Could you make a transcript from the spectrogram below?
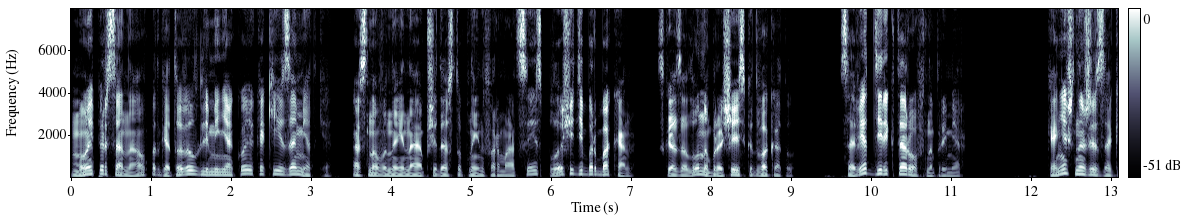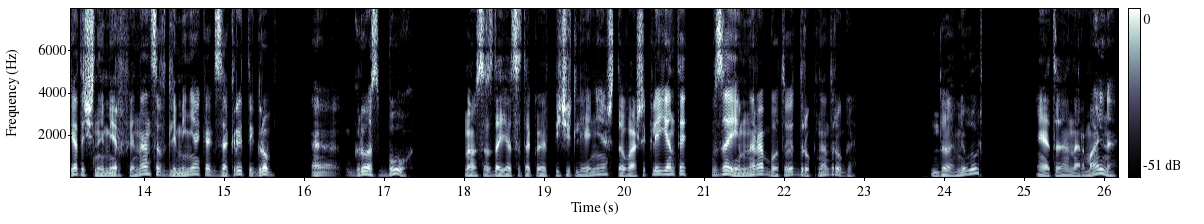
Мой персонал подготовил для меня кое-какие заметки, основанные на общедоступной информации с площади Барбакан», — сказал он, обращаясь к адвокату. «Совет директоров, например. Конечно же, загадочный мир финансов для меня как закрытый гроб... Э, грозбух. Но создается такое впечатление, что ваши клиенты взаимно работают друг на друга. Да, милорд. Это нормально?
